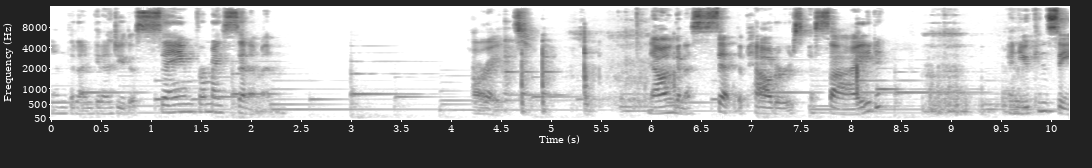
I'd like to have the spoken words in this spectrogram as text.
And then I'm gonna do the same for my cinnamon. All right. Now I'm gonna set the powders aside and you can see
